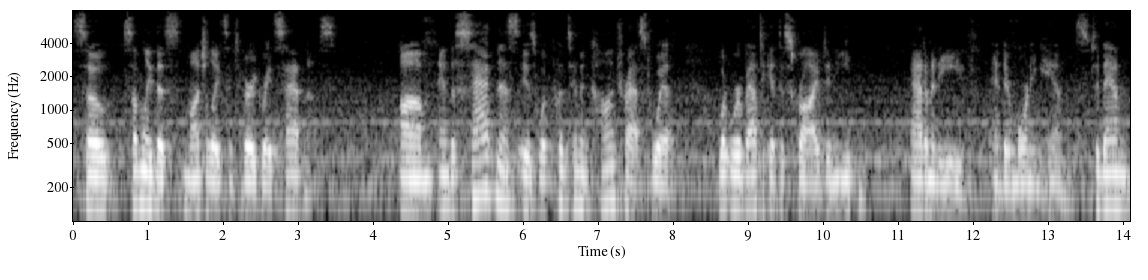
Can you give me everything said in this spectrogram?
So suddenly this modulates into very great sadness. Um, and the sadness is what puts him in contrast with what we're about to get described in Eden Adam and Eve and their morning hymns. To them,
